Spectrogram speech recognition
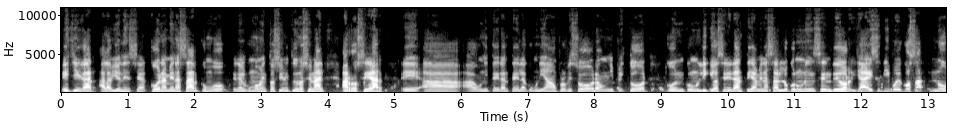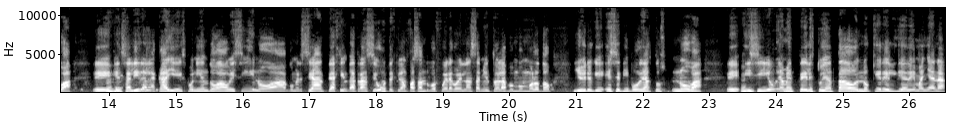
es llegar a la violencia, con amenazar, como en algún momento ha sido institucional, a rocear eh, a, un integrante de la comunidad, a un profesor, a un inspector, con, con, un líquido acelerante y amenazarlo con un encendedor, ya ese tipo de cosas no va. Eh, el salir a la calle exponiendo a vecinos, a comerciantes, a gente, a transeúntes que van pasando por fuera con el lanzamiento de las bombas Molotov, yo creo que ese tipo de actos no va. Eh, y si obviamente el estudiantado no quiere el día de mañana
